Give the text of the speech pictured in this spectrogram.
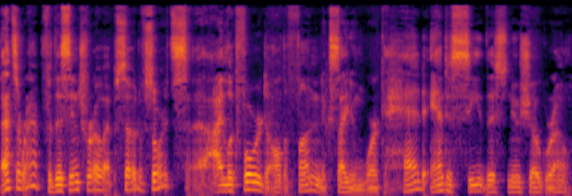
that's a wrap for this intro episode of sorts. I look forward to all the fun and exciting work ahead and to see this new show grow.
